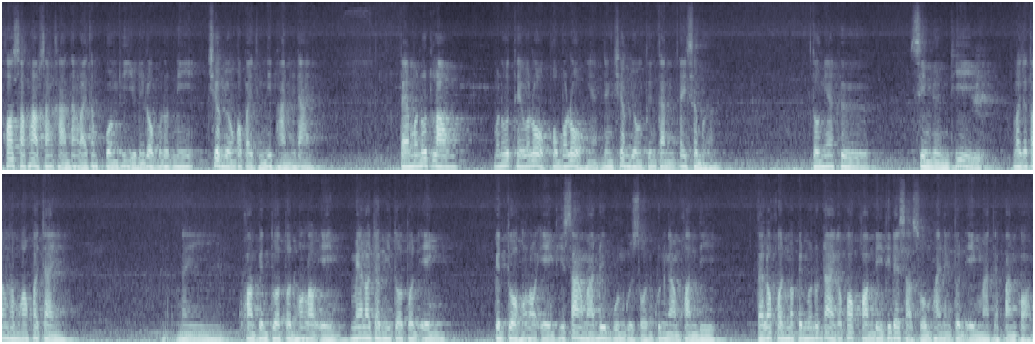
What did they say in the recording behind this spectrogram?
เพราะสภาพสังขารทั้งหลายทั้งปวงที่อยู่ในโลกมนุษย์นี้เชื่อมโยงเข้าไปถึงนิพพานไม่ได้ แต่มนุษย์เรามนุษย์เทวโลกพรมโลกเนี่ยยังเชื่อมโยงถึงกันได้เสมอ ตรงเนี้ยคือสิ่งหนึ่งที่ เราจะต้องทำความเข้าใจ ในความเป็นตัวตนของเราเอง แม้เราจะมีตัวตนเอง เป็นตัวของเราเองที่สร้างมาด้วยบุญกุศลคุณงามความดี แต่ละคนมาเป็นมนุษย์ได้ก็เพราะความดีที่ได้สะสมภายในตนเองมาแต่ปางก่อน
